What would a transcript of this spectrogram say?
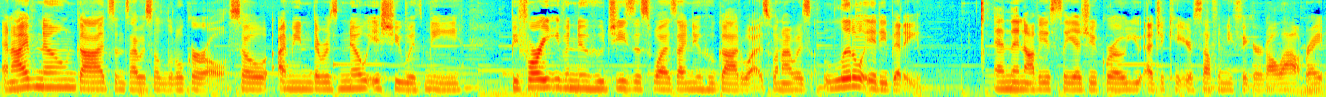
And I've known God since I was a little girl. So, I mean, there was no issue with me. Before I even knew who Jesus was, I knew who God was when I was little itty bitty. And then obviously, as you grow, you educate yourself and you figure it all out, right?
